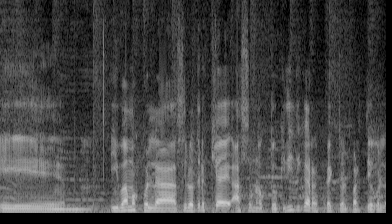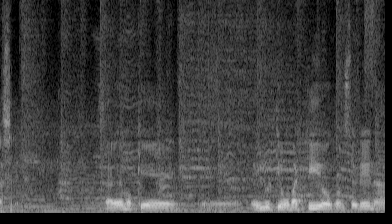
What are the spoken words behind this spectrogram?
Eh, y vamos con la 0-3 que hace una autocrítica respecto al partido con la Serena. Sabemos que eh, el último partido con Serena,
